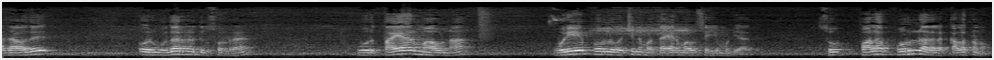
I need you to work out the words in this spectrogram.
அதாவது ஒரு உதாரணத்துக்கு சொல்கிறேன் ஒரு தயார் மாவுனா ஒரே பொருளை வச்சு நம்ம தயார் மாவு செய்ய முடியாது. ஸோ பல பொருள் அதில் கலக்கணும்.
